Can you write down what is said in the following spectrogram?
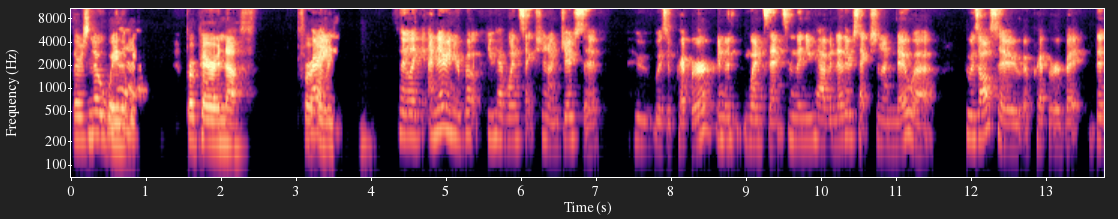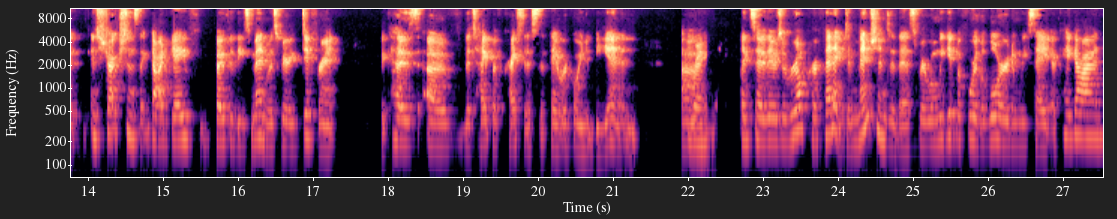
There's no way yeah. that we prepare enough for right. everything. So, like, I know in your book you have one section on Joseph, who was a prepper in a, one sense, and then you have another section on Noah, who was also a prepper. But the instructions that God gave both of these men was very different because of the type of crisis that they were going to be in. Um, right. And so there's a real prophetic dimension to this where when we get before the Lord and we say, okay, God,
